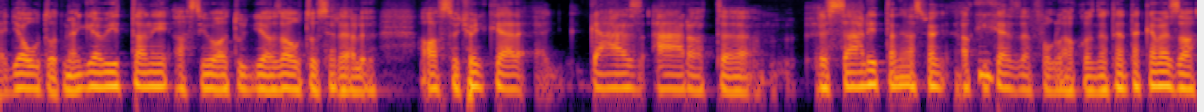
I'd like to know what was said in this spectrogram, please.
egy autót megjavítani, azt jól tudja az autószerelő. Azt, hogy hogy kell gáz árat összeállítani, azt meg akik ezzel foglalkoznak. Tehát nekem ez a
